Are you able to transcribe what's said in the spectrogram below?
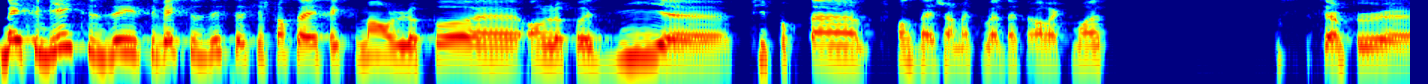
Mais c'est bien que tu le dises, c'est bien que tu le dises parce que je pense qu'effectivement on l'a pas, euh, on l'a pas dit. euh, puis pourtant, je pense que Benjamin, tu vas être d'accord avec moi. C'est un peu, euh,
